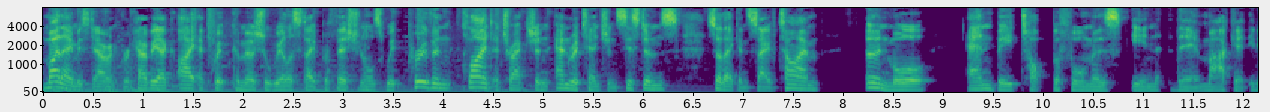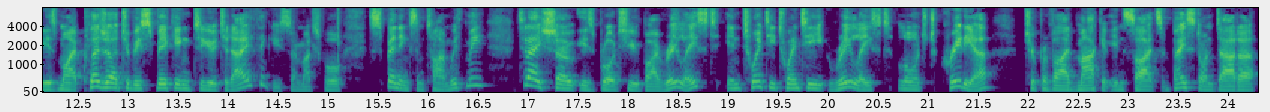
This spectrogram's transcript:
My name is Darren Krakowiak. I equip commercial real estate professionals with proven client attraction and retention systems so they can save time, earn more, and be top performers in their market. It is my pleasure to be speaking to you today. Thank you so much for spending some time with me. Today's show is brought to you by Released. In 2020, Released launched Credia to provide market insights based on data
